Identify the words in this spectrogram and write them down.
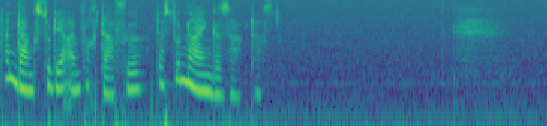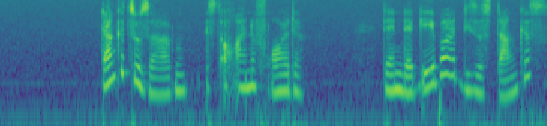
dann dankst du dir einfach dafür, dass du Nein gesagt hast. Danke zu sagen ist auch eine Freude, denn der Geber dieses Dankes,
